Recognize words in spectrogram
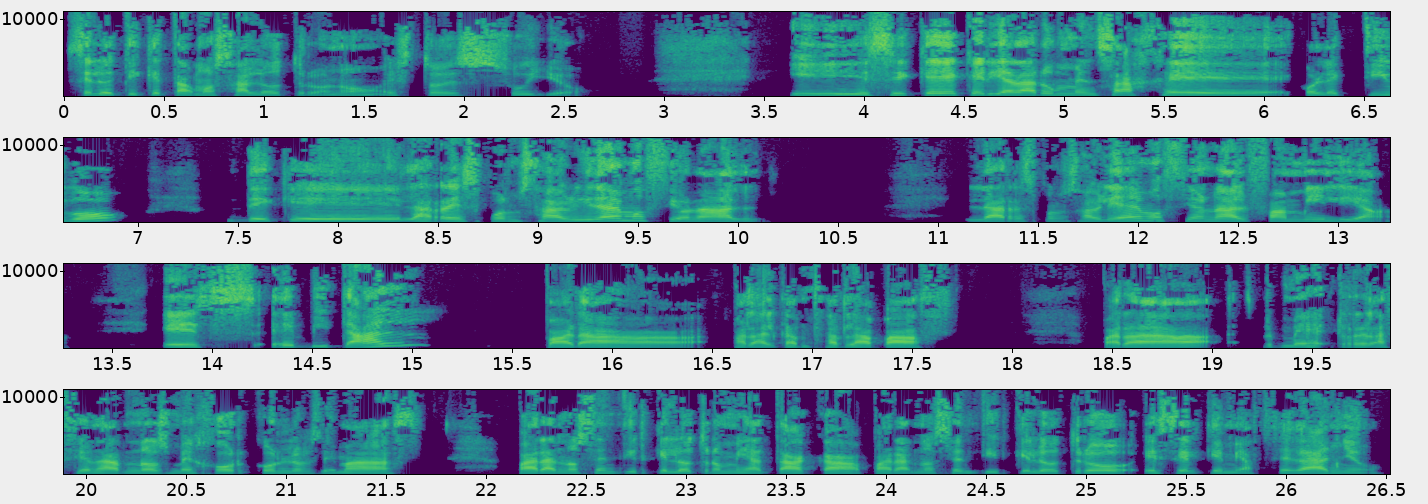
se lo etiquetamos al otro, ¿no? Esto es suyo. Y sí que quería dar un mensaje colectivo de que la responsabilidad emocional, la responsabilidad emocional familia es eh, vital para, para, alcanzar la paz, para relacionarnos mejor con los demás, para no sentir que el otro me ataca, para no sentir que el otro es el que me hace daño,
